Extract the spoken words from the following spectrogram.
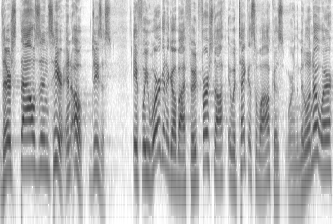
There's thousands here. And oh, Jesus, if we were going to go buy food, first off, it would take us a while because we're in the middle of nowhere.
